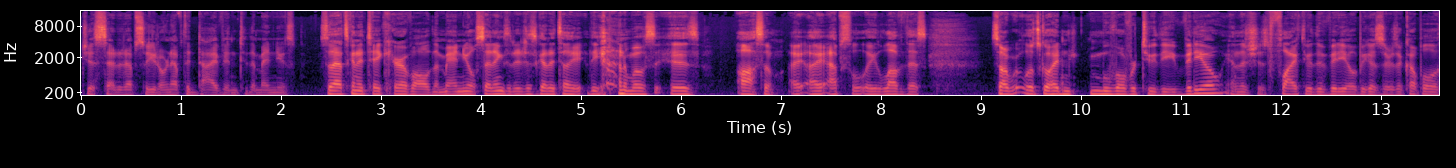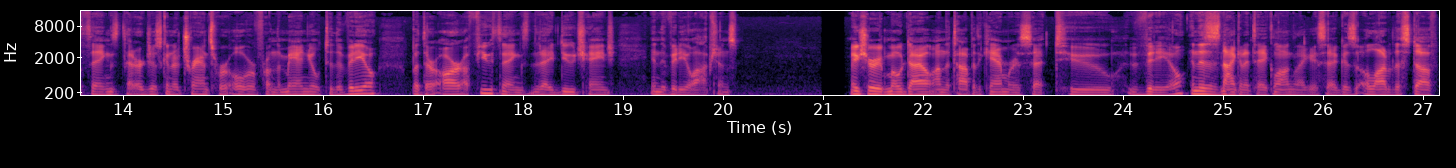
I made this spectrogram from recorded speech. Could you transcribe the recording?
just set it up so you don't have to dive into the menus. So that's going to take care of all the manual settings. And I just got to tell you, the Atomos is awesome. I, I absolutely love this. So let's go ahead and move over to the video and let's just fly through the video because there's a couple of things that are just going to transfer over from the manual to the video, but there are a few things that I do change in the video options. Make sure your mode dial on the top of the camera is set to video. And this is not going to take long, like I said, because a lot of the stuff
